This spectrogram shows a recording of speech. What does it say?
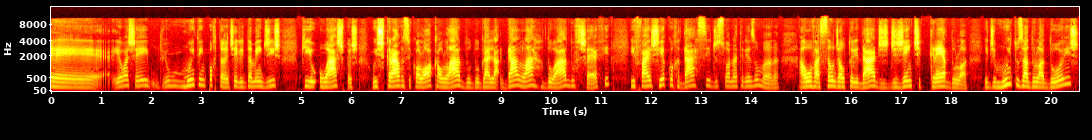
é, eu achei viu, muito importante. Ele também diz que o, aspas, o escravo se coloca ao lado do galardoado chefe e faz recordar-se de sua natureza humana. A ovação de autoridades, de gente crédula e de muitos aduladores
